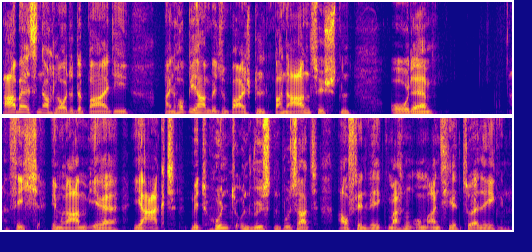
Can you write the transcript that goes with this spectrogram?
Aber es sind auch Leute dabei, die ein Hobby haben, wie zum Beispiel Bananen züchten oder sich im Rahmen ihrer Jagd mit Hund und Wüstenbussard auf den Weg machen, um ein Tier zu erlegen.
